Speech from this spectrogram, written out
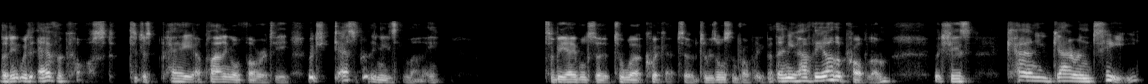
than it would ever cost to just pay a planning authority, which desperately needs the money, to be able to, to work quicker, to, to resource them properly. But then you have the other problem, which is can you guarantee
